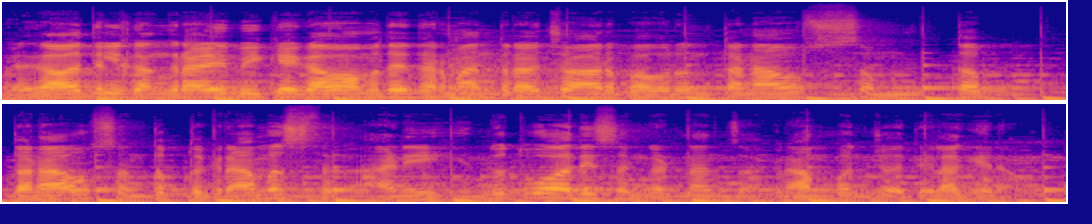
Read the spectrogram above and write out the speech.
बेळगावातील कंगराळी बीके गावामध्ये धर्मांतराच्या आरोपावरून तणाव संतप्त तणाव संतप्त ग्रामस्थ आणि हिंदुत्ववादी संघटनांचा ग्रामपंचायतीला घेराव.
